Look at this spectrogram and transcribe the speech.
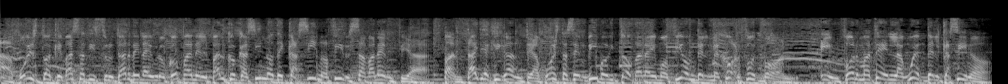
Apuesto a que vas a disfrutar de la Eurocopa en el palco casino de Casino Cirsa Valencia. Pantalla gigante, apuestas en vivo y toda la emoción del mejor fútbol. Infórmate En la web del casino.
